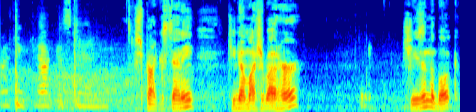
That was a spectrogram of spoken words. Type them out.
I think Pakistani. She's Pakistani. Do you know much about her? She's in the book.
